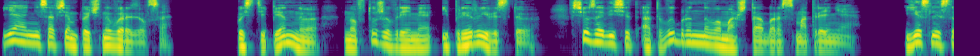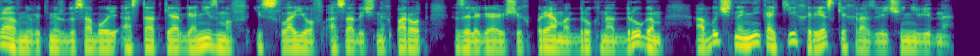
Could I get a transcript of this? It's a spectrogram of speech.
я не совсем точно выразился. Постепенную, но в то же время и прерывистую. Все зависит от выбранного масштаба рассмотрения. Если сравнивать между собой остатки организмов из слоев осадочных пород, залегающих прямо друг над другом, обычно никаких резких различий не видно.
